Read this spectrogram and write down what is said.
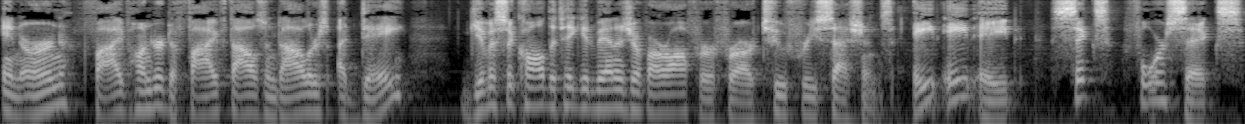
and earn $500 to $5,000 a day, give us a call to take advantage of our offer for our two free sessions. 888 646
